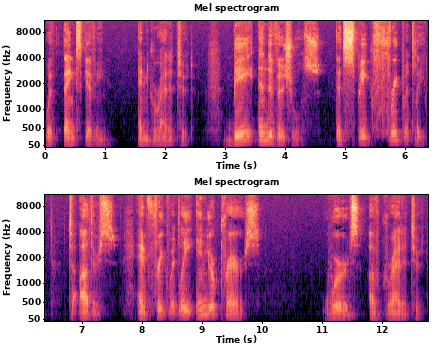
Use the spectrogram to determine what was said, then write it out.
with thanksgiving and gratitude. Be individuals that speak frequently to others and frequently in your prayers words of gratitude.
